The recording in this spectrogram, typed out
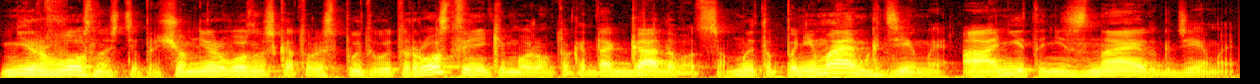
нервозности, причем нервозность, которую испытывают родственники, можем только догадываться. Мы-то понимаем, где мы, а они-то не знают, где мы.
